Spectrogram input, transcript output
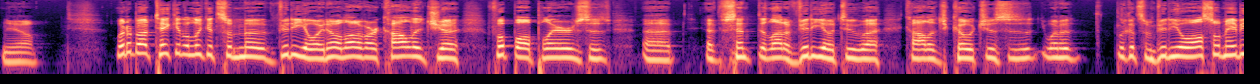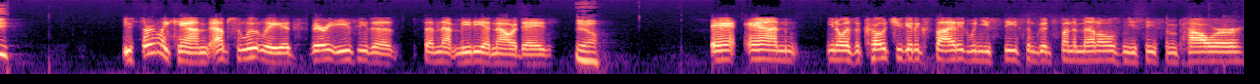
Yeah. What about taking a look at some uh, video? I know a lot of our college uh, football players uh, have sent a lot of video to uh, college coaches. Uh, you want to look at some video also, maybe? You certainly can. Absolutely. It's very easy to send that media nowadays. Yeah. And, and you know, as a coach, you get excited when you see some good fundamentals and you see some power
